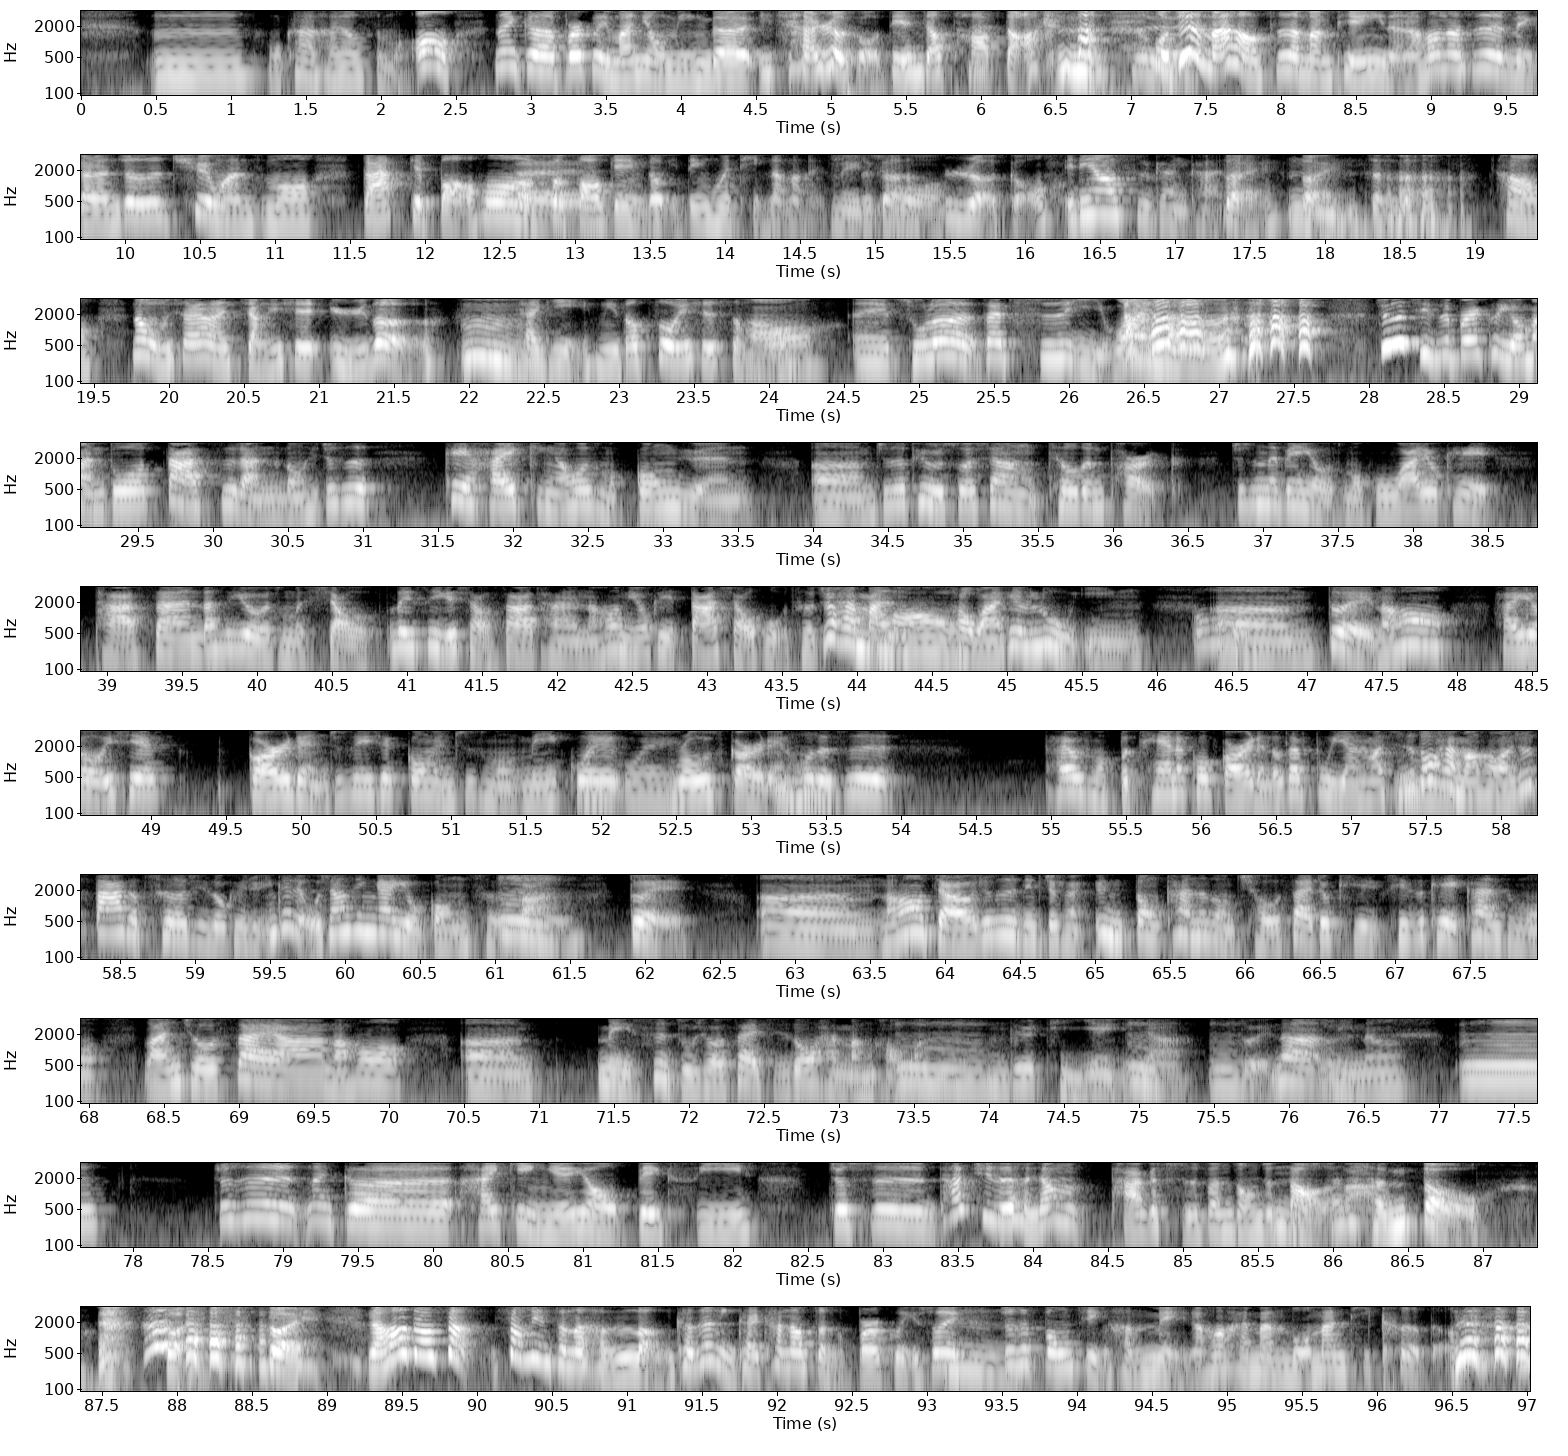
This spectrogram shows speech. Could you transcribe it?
嗯，我看还有什么哦？那个 Berkeley 蛮有名的一家热狗店叫 Top Dog，嗯、我觉得蛮好吃的，蛮便宜的。然后呢是每个人就是去玩什么 basketball 或 football game 都一定会停到那里吃个热狗，一定要试看看。对对，嗯、真的。好，那我们现在来讲一些娱乐。嗯，Peggy，你都做一些什么？好，哎，除了在吃以外呢？就是其实 Berkeley 有蛮多大自然的东西，就是可以 hiking 啊，或者什么公园，嗯，就是譬如说像 Tilden Park，就是那边有什么湖啊，又可以爬山，但是又有什么小类似一个小沙滩，然后你又可以搭小火车，就还蛮好玩.可以露营，嗯，对，然后还有一些 garden，就是一些公园，就是什么玫瑰，玫瑰 Rose Garden，嗯，或者是。还有什么 Botanical Garden 都在不一样的地方，其实都还蛮好玩，嗯、就是搭个车其实都可以去。应该我相信应该有公车吧？嗯、对，嗯，然后假如就是你比较喜欢运动，看那种球赛，就可以其实可以看什么篮球赛啊，然后嗯，美式足球赛其实都还蛮好玩的，嗯、你可以去体验一下。嗯，对，那你呢？嗯，就是那个 hiking 也有 Big C。就是它其实很像爬个十分钟就到了吧，嗯、很陡，对对，然后到上上面真的很冷，可是你可以看到整个 Berkeley，所以就是风景很美，然后还蛮罗曼蒂克的。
